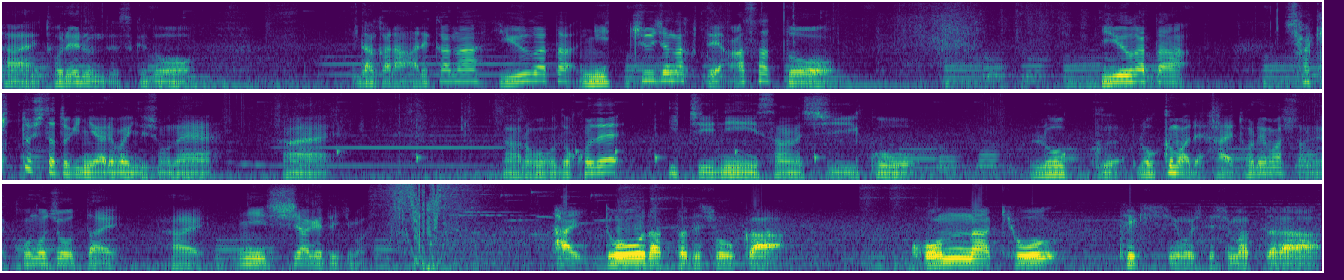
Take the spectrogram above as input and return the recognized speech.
はい、取れるんですけど、だからあれかな、夕方、日中じゃなくて朝と夕方、シャキッとした時にやればいいんでしょうね。はい。なるほど。これで、1、2、3、4、5、6、6まで、はい、取れましたね。この状態、はい、に仕上げていきます。はい、どうだったでしょうか。こんな強敵心をしてしまったら、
